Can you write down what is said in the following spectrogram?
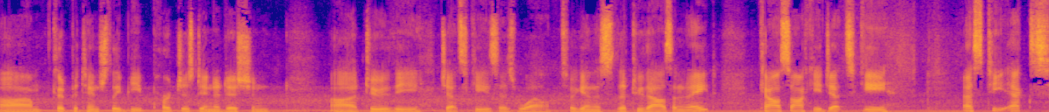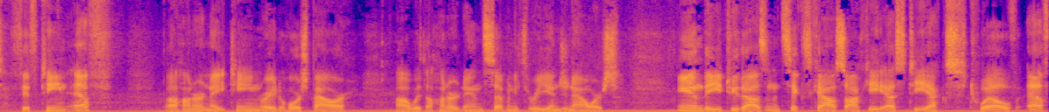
um, could potentially be purchased in addition uh, to the jet skis as well. So again, this is the 2008 Kawasaki Jet Ski STX 15F, 118 rated horsepower uh, with 173 engine hours. And the 2006 Kawasaki STX 12F.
